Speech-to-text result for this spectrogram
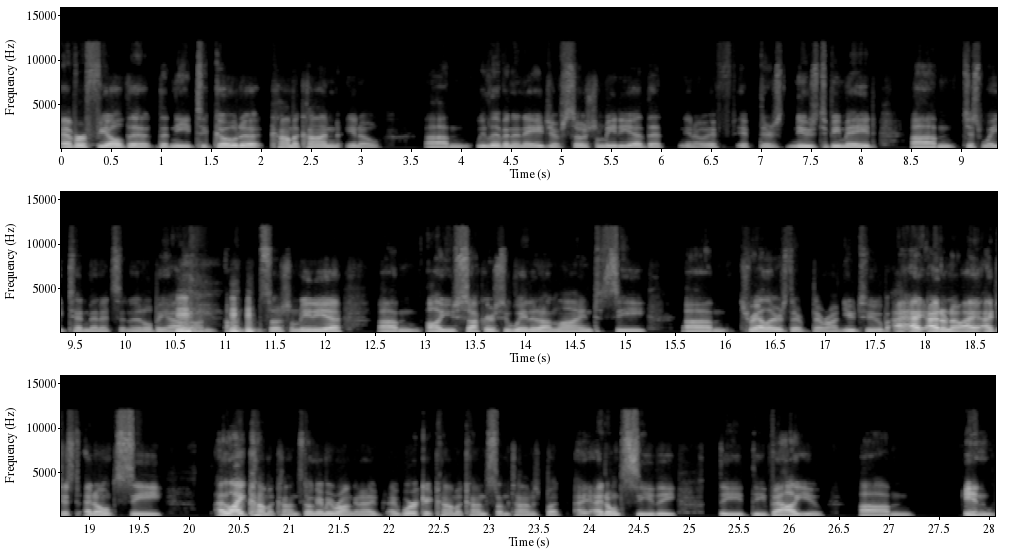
ever feel the the need to go to Comic Con. You know, um, we live in an age of social media that you know if if there's news to be made, um, just wait ten minutes and it'll be out on on social media. Um, all you suckers who waited online to see um, trailers, they're they're on YouTube. I I, I don't know. I I just I don't see. I like Comic Cons. Don't get me wrong, and I, I work at Comic Cons sometimes, but I, I don't see the the the value um in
